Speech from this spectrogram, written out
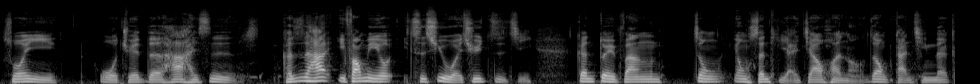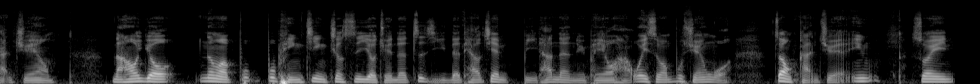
所以我觉得他还是，可是他一方面又持续委屈自己，跟对方这种用身体来交换哦，这种感情的感觉哦，然后又那么不不平静，就是又觉得自己的条件比他的女朋友好，为什么不选我？这种感觉，因所以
